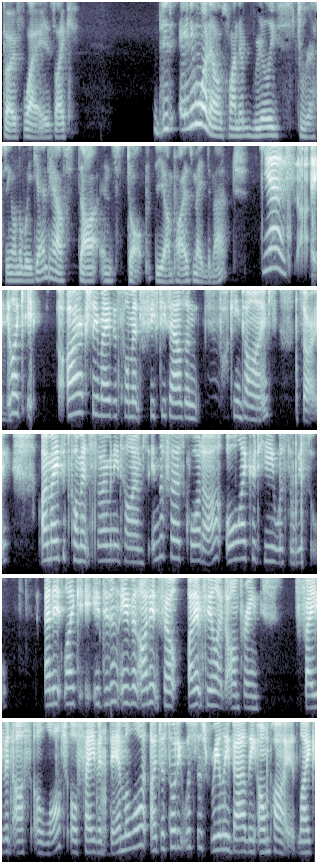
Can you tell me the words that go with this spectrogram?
both ways. Like, did anyone else find it really stressing on the weekend how start and stop the umpires made the match? Yes, like it, I actually made this comment fifty thousand fucking times. Sorry, I made this comment so many times in the first quarter. All I could hear was the whistle, and it like it, didn't even. I didn't felt. I didn't feel like the umpiring favored us a lot or favored them a lot. I just thought it was just really badly umpired. Like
